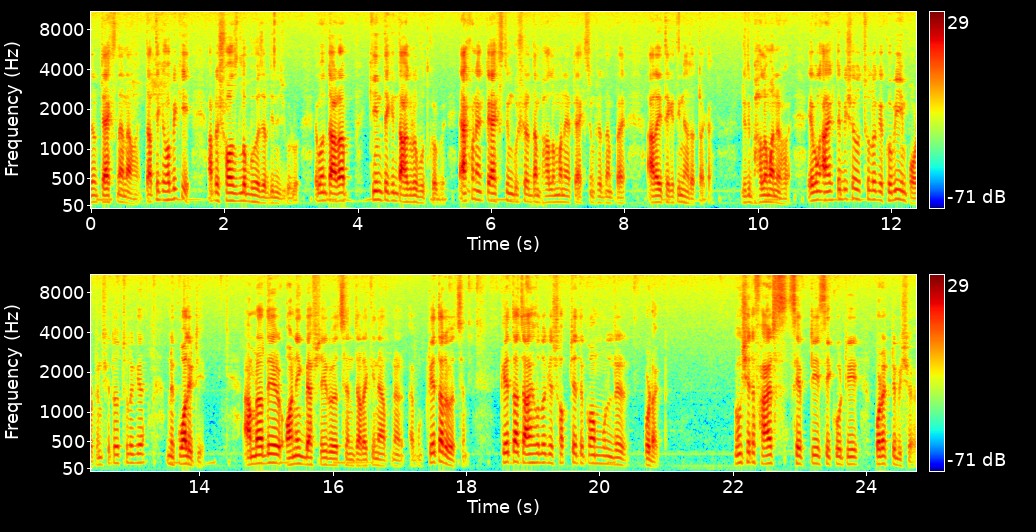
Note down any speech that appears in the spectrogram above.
যেন ট্যাক্স না নেওয়া হয় তার থেকে হবে কি? আপনার সহজলভ্য হয়ে যাবে জিনিসগুলো এবং তারা কিনতে কিন্তু আগ্রহ বোধ করবে। এখন একটা এক্সটিংগুশের দাম, ভালো মানে একটা এক্সটিংগুশের দাম প্রায় আড়াই থেকে তিন হাজার টাকা। যদি ভালো মানের হয়। এবং আরেকটা বিষয় হচ্ছিল গিয়ে খুবই ইম্পর্টেন্ট সেটা হচ্ছিল গিয়ে আপনার কোয়ালিটি আমাদের অনেক ব্যবসায়ী রয়েছেন যারা কিনা আপনার এবং ক্রেতা রয়েছেন। ক্রেতা চায় হলো গিয়ে সবচেয়ে কম মূল্যের প্রোডাক্ট এবং সেটা ফায়ার সেফটি সিকিউরিটি প্রোডাক্টের বিষয়।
